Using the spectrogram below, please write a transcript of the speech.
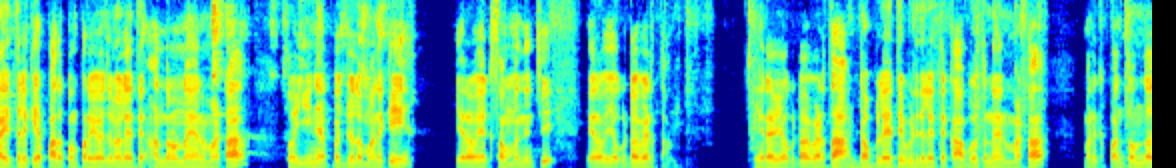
రైతులకే పథకం ప్రయోజనాలు అయితే అందనున్నాయన్నమాట. సో ఈ నేపథ్యంలో మనకి ఇరవైకి సంబంధించి ఇరవై ఒకటో విడత. ఇరవై ఒకటో విడత డబ్బులు అయితే విడుదలైతే కాబోతున్నాయన్నమాట. మనకి పంతొమ్మిదో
